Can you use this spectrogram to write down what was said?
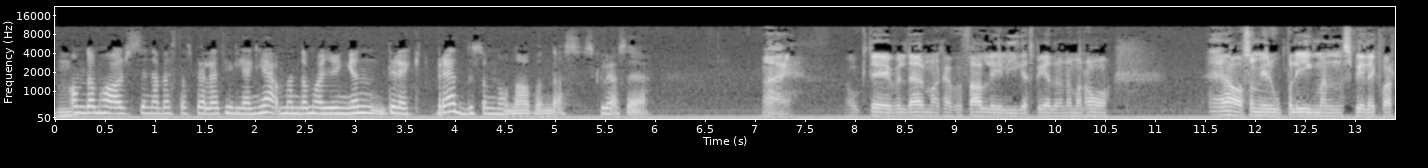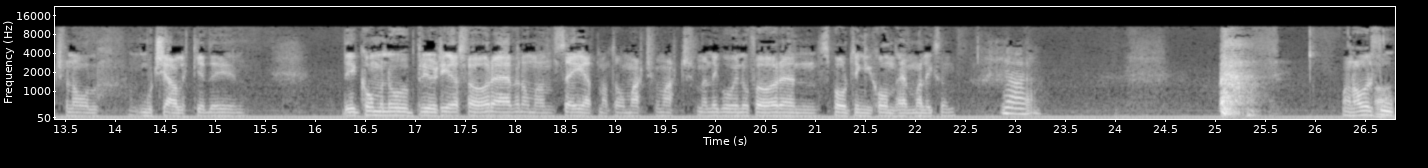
Mm. Om de har sina bästa spelare tillgängliga. Men de har ju ingen direkt bredd som någon avundas, skulle jag säga. Nej. Och det är väl där man kanske faller i ligaspelare när man har Ja, som i Europa League, man spelar i kvartsfinal mot Schalke. Det, det kommer nog prioriteras före, även om man säger att man tar match för match. Men det går ju nog före en Sporting Gijon hemma liksom. Ja, ja. Man har väl Ja. fo-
